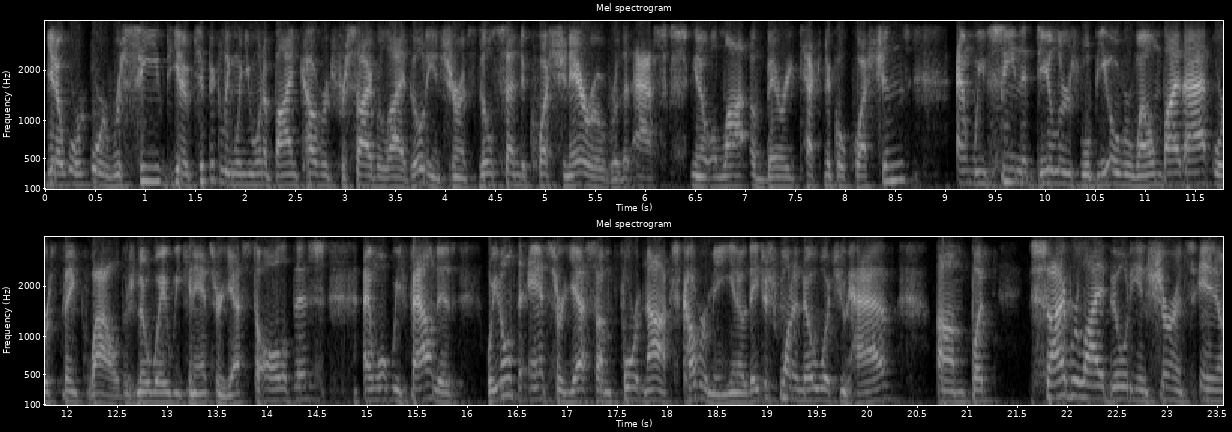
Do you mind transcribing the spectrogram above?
you know, or, or received, you know, typically when you want to bind coverage for cyber liability insurance, they'll send a questionnaire over that asks, you know, a lot of very technical questions. And we've seen that dealers will be overwhelmed by that or think, wow, there's no way we can answer yes to all of this. And what we found is, well, you don't have to answer yes, I'm Fort Knox, cover me. You know, they just want to know what you have. Um, but cyber liability insurance, in,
